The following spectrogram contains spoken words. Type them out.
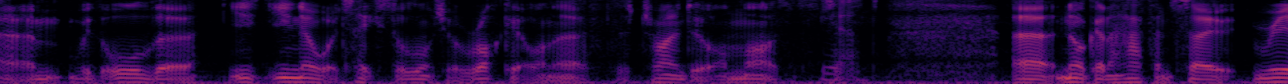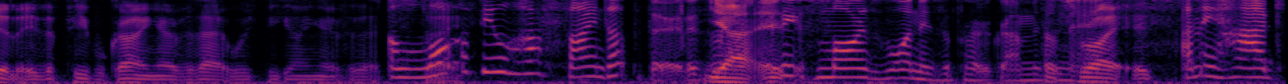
um, with all the you, you know what it takes to launch a rocket on Earth to try and do it on Mars. It's Yeah. just uh, not going to happen. So really, the people going over there would be going over there. To A stay. lot of people have signed up though. There's Yeah, a, I think it's- it's Mars One is the program, isn't That's it? right, it's- and they had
